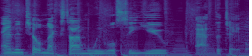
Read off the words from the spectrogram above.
And until next time, we will see you at the table.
